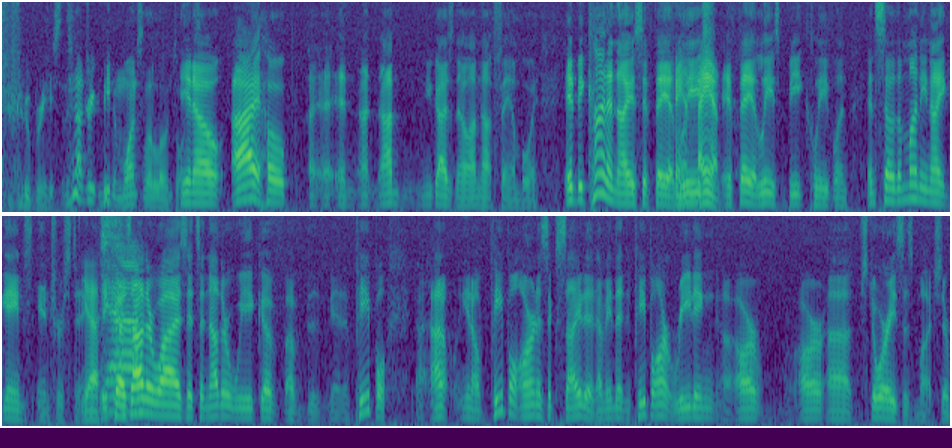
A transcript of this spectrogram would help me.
Drew Brees. They're not beating him once, let alone twice. You know, I hope, uh, and I, I'm, you guys know I'm not fanboy. It'd be kind of nice if they at Fan least, man. if they at least beat Cleveland, and so the Monday night game's interesting. Yes. Because Yeah. otherwise, it's another week of of the you know, people. I- I don't, you know, people aren't as excited. I mean, that people aren't reading uh, our our uh, stories as much. They're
